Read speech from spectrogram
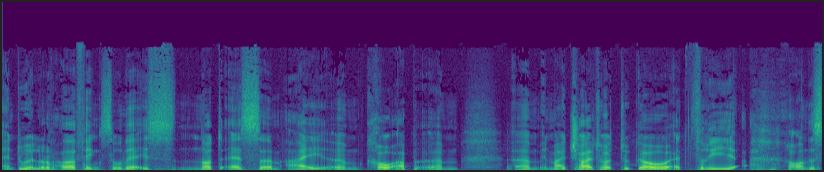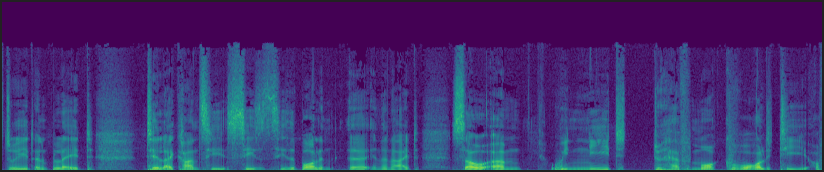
and do a lot of other things. So there is not as um, I um, grow up um, in my childhood to go at three on the street and play till I can't see see see the ball in uh, in the night. So we need to have more quality of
